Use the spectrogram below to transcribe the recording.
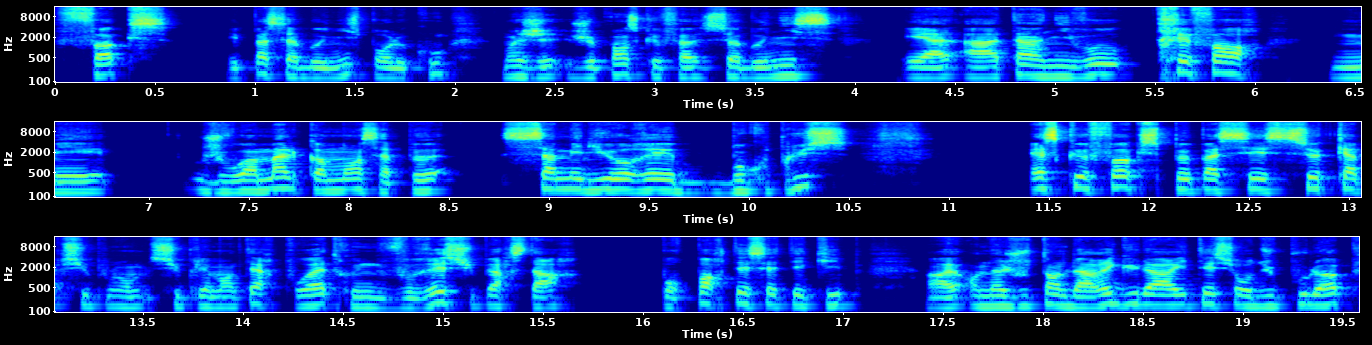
Fox et pas Sabonis pour le coup? Moi, je, pense que Sabonis est, a, a atteint un niveau très fort, mais je vois mal comment ça peut s'améliorer beaucoup plus. Est-ce que Fox peut passer ce cap supplémentaire pour être une vraie superstar, pour porter cette équipe, euh, en ajoutant de la régularité sur du pull-up,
